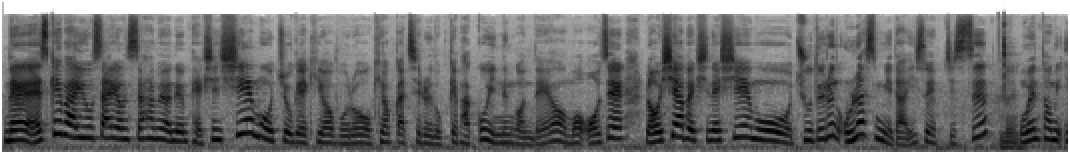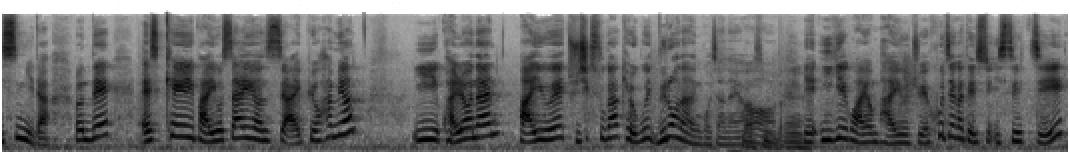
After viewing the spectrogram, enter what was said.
네, SK바이오 사이언스 하면은 백신 CMO 쪽의 기업으로 기업 가치를 높게 받고 있는 건데요. 뭐 어제 러시아 백신의 CMO 주들은 올랐습니다. 이수앱지스 네. 모멘텀이 있습니다. 그런데 SK바이오 사이언스 IPO 하면 이 관련한 바이오의 주식 수가 결국에 늘어나는 거잖아요. 맞습니다. 예. 예, 이게 과연 바이오주의 호재가 될 수 있을지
